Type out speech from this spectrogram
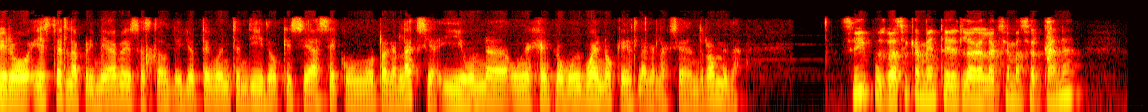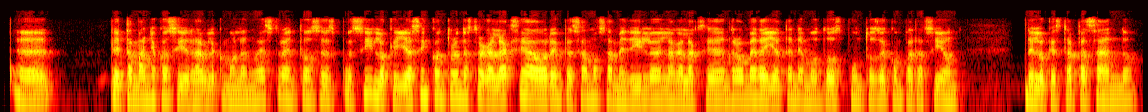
pero esta es la primera vez hasta donde yo tengo entendido que se hace con otra galaxia y una, un ejemplo muy bueno que es la galaxia de Andrómeda. Sí, pues básicamente es la galaxia más cercana, eh, de tamaño considerable como la nuestra, entonces pues sí, lo que ya se encontró en nuestra galaxia, ahora empezamos a medirlo en la galaxia de Andrómeda. Y ya tenemos dos puntos de comparación de lo que está pasando,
